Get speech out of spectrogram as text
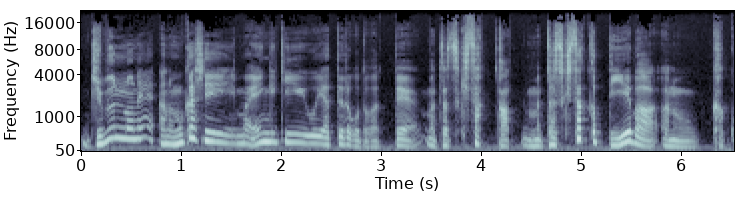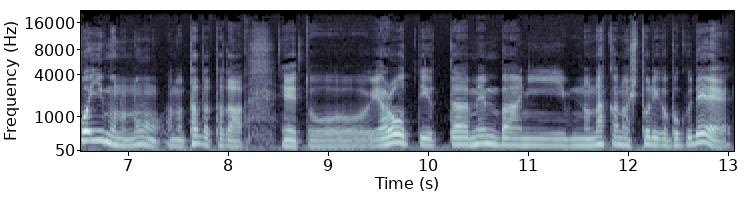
自分のね、あの昔、まあ、演劇をやってたことがあって、まあ、雑記作家、まあ、雑記作家って言えば、あの、かっこいいものの、あの、ただただ、えっ、ー、と、やろうって言ったメンバーに、の中の一人が僕で、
